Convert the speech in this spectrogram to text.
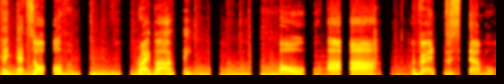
Think that's all of them. Right, Bobby? Oh, uh, Avengers assemble!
